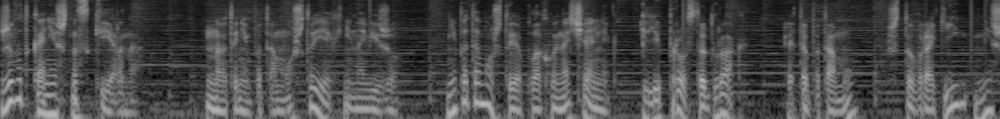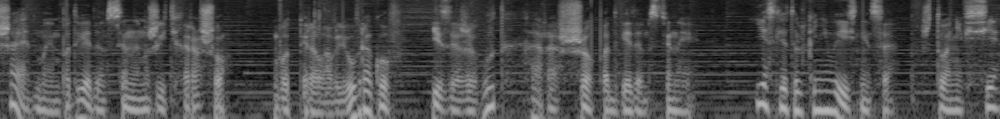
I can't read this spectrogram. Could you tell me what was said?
живут, конечно, скверно. Но это не потому, что я их ненавижу. Не потому, что я плохой начальник или просто дурак. Это потому, что враги мешают моим подведомственным жить хорошо. Вот переловлю врагов и заживут хорошо подведомственные. Если только не выяснится, что они все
